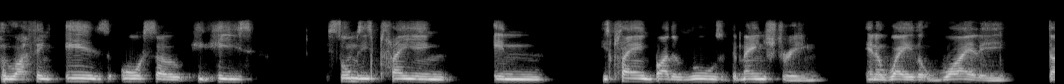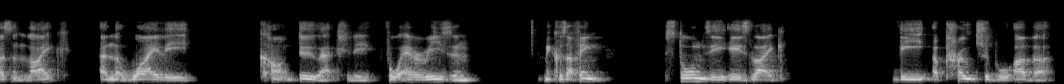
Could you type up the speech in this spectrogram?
who I think is also he, he's Stormzy's playing in he's playing by the rules of the mainstream in a way that Wiley doesn't like and that Wiley can't do actually for whatever reason. Because I think Stormzy is like the approachable other.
